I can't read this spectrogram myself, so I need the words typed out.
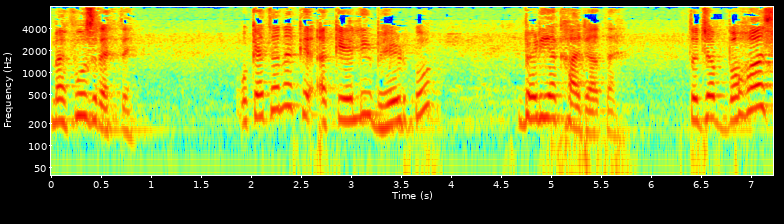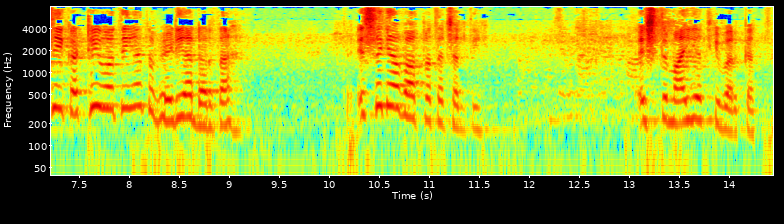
محفوظ رہتے ہیں۔ وہ کہتے ہیں نا کہ اکیلی بھیڑ کو بھیڑیا کھا جاتا ہے۔ تو جب بہت سی اکٹھی ہوتی ہے تو بھیڑیا ڈرتا ہے۔ تو اس سے کیا بات پتہ چلتی؟ اجتماعیت کی برکت،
